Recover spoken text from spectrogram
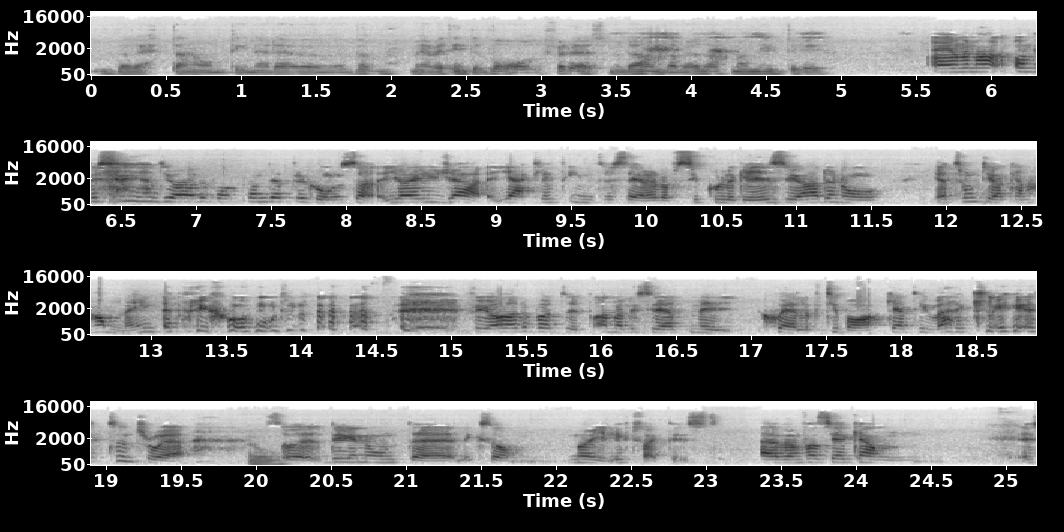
berättar någonting när det är över. Men jag vet inte varför det är så men det handlar väl om att man inte vill men om vi säger att jag hade fått en depression så jag är ju jä- jäkligt intresserad av psykologi så jag hade nog jag tror inte jag kan hamna i en depression. För jag hade bara typ analyserat mig själv tillbaka till verkligheten tror jag. Jo. Så det är nog inte liksom möjligt faktiskt. Även fast jag kan, jag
